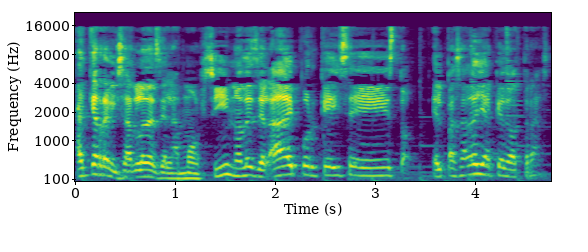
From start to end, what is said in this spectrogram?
hay que revisarlo desde el amor, ¿sí? No desde el, ay, ¿por qué hice esto? El pasado ya quedó atrás.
